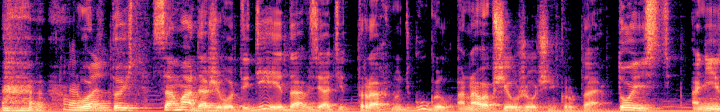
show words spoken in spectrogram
Вот, то есть сама даже вот идея, да, взять и трахнуть Google, она вообще уже очень крутая. То есть они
